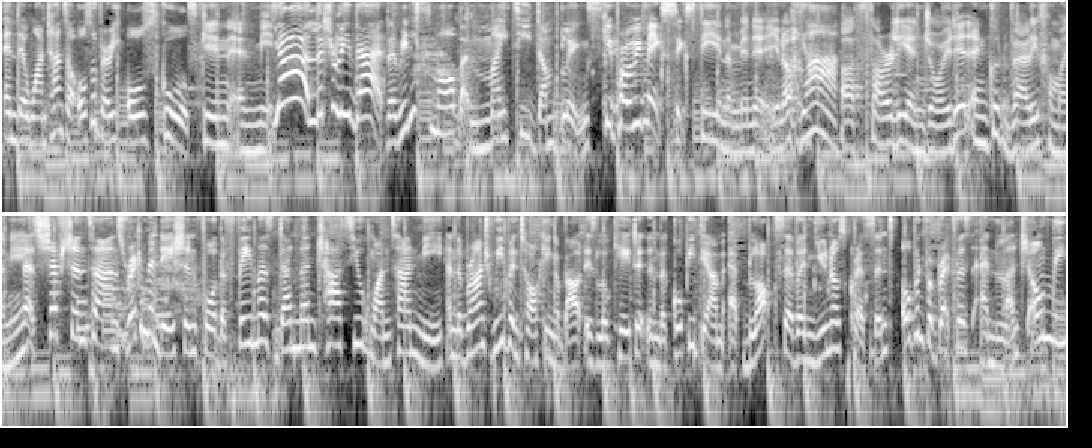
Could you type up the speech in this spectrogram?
and their wontons are also very old school. Skin and meat. Yeah, literally that. They're really small but mighty dumplings. He probably makes 60 in a minute, you know? Yeah. Uh, thoroughly enjoyed it and good value for money. That's Chef Shen Tan's recommendation for the famous Dunman Char Siu Wonton Mee. And the branch we've been talking about is located in the Kopitiam at Block 7 Eunos Crescent, open for breakfast and lunch only.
